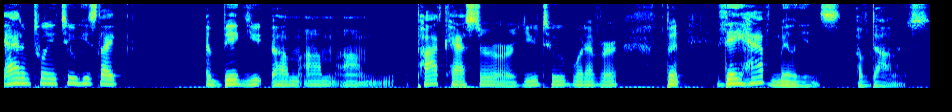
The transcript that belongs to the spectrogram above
Adam Twenty Two, he's like a big um um um podcaster or YouTube, whatever, but they have millions of dollars.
